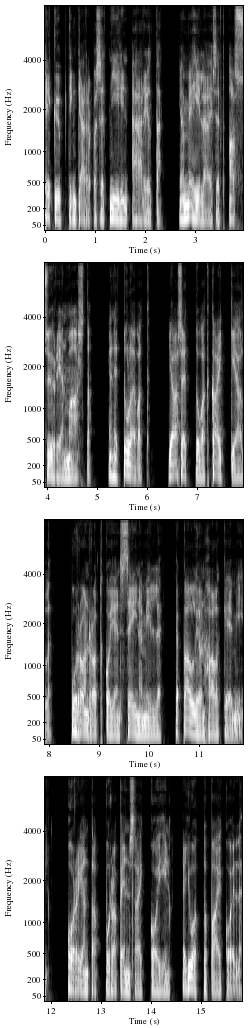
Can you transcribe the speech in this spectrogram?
Egyptin kärpäset Niilin ääriltä, ja mehiläiset Assyrian maasta, ja ne tulevat ja asettuvat kaikkialle puronrotkojen seinämille ja kallion halkeemiin, orjan tappurapensaikkoihin ja juottopaikoille.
